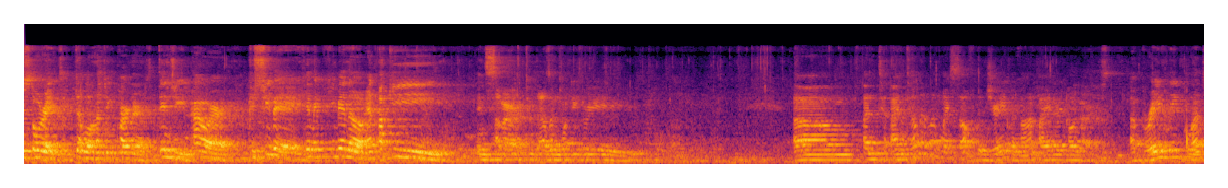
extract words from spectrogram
Stories of devil hunting partners, Denji, Power, Kishibe, Hime- Himeno, and Aki in summer 2023. Um, I'm telling about myself, the journey of a non-binary color artist. A bravely blunt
